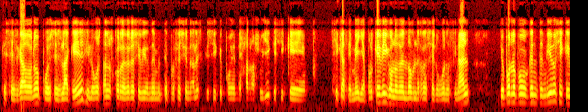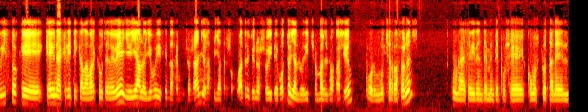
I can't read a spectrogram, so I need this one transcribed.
que sesgado o no, pues es la que es. Y luego están los corredores, evidentemente, profesionales que sí que pueden dejar la suya y que sí que, sí que hace mella. ¿Por qué digo lo del doble rasero? Bueno, al final, yo por lo poco que he entendido sí que he visto que, que hay una crítica a la marca UTMB. Yo ya lo llevo diciendo hace muchos años, hace ya tres o cuatro. Yo no soy devoto, ya lo he dicho en más de una ocasión, por muchas razones. Una es evidentemente pues eh, cómo explotan el,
